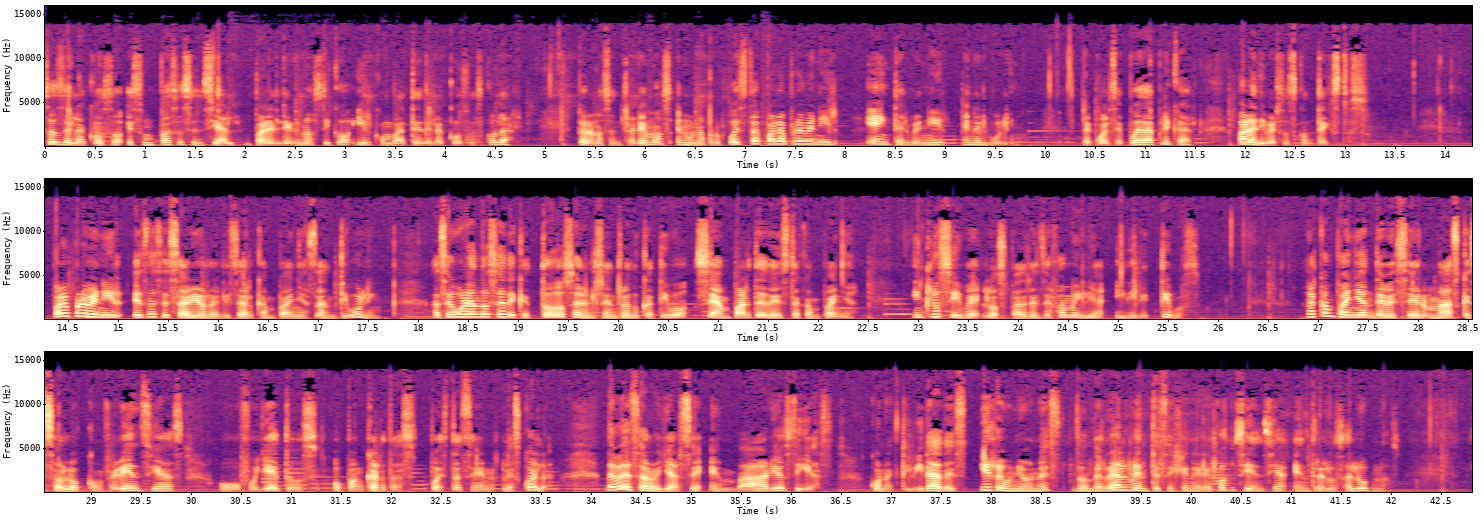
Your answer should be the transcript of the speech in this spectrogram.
del acoso es un paso esencial para el diagnóstico y el combate del acoso escolar, pero nos centraremos en una propuesta para prevenir e intervenir en el bullying, la cual se puede aplicar para diversos contextos. Para prevenir es necesario realizar campañas anti-bullying, asegurándose de que todos en el centro educativo sean parte de esta campaña, inclusive los padres de familia y directivos. La campaña debe ser más que solo conferencias o folletos o pancartas puestas en la escuela. Debe desarrollarse en varios días, con actividades y reuniones donde realmente se genere conciencia entre los alumnos.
